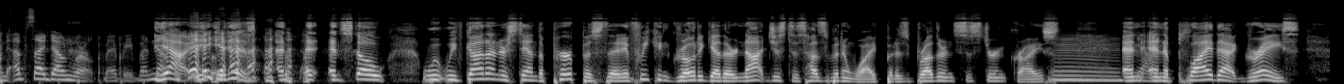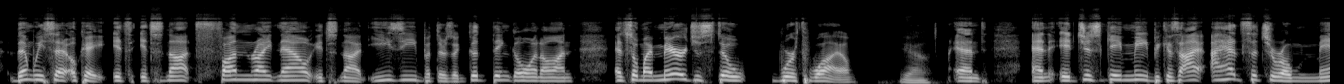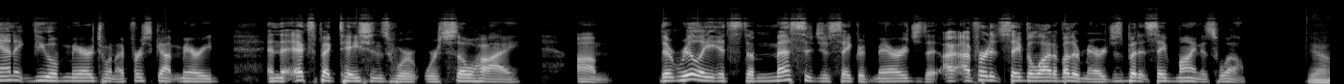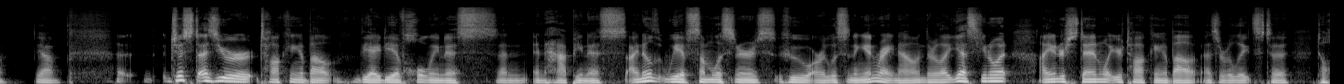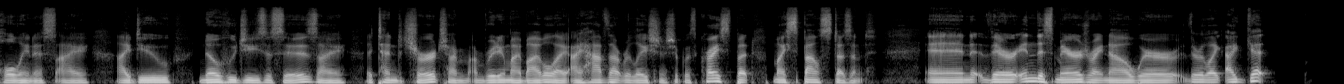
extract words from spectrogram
An upside down world, maybe, but no. Yeah, it, it is. And, and, and so we, we've got to understand the purpose that if we can grow together, not just as husband and wife, but as brother and sister in Christ, Mm, and yeah. and apply that grace then we said okay it's it's not fun right now it's not easy but there's a good thing going on and so my marriage is still worthwhile Yeah. and and it just gave me because i i had such a romantic view of marriage when i first got married and the expectations were were so high um that really it's the message of sacred marriage that I, i've heard it saved a lot of other marriages but it saved mine as well Yeah, yeah. Uh, just as you were talking about the idea of holiness and, and happiness, I know that we have some listeners who are listening in right now and they're like, yes, you know what? I understand what you're talking about as it relates to, to holiness. I, I do know who Jesus is. I attend a church. I'm, I'm reading my Bible. I, I have that relationship with Christ, but my spouse doesn't. And they're in this marriage right now where they're like, I get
